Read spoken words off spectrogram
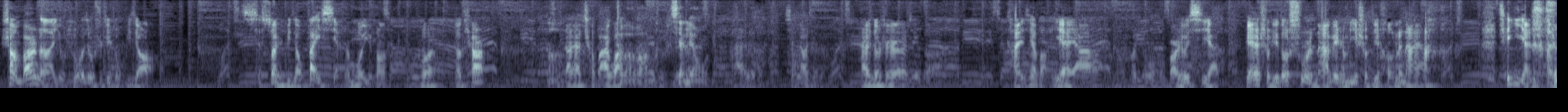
上班呢，有时候就是这种比较算是比较外显的摸鱼方法，比如说聊天儿，啊，大家扯八卦，这八卦就是闲聊，哎，对对，闲聊闲聊，还有就是这个看一些网页呀，然后就玩游戏呀。别人手机都竖着拿，为什么你手机横着拿呀？这一眼就看出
